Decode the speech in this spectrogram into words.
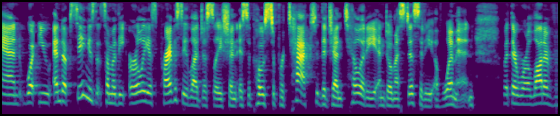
And what you end up seeing is that some of the earliest privacy legislation is supposed to protect the gentility and domesticity of women. But there were a lot of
